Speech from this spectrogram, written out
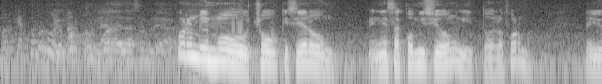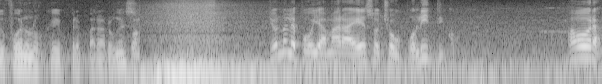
¿Por qué por culpa, ¿Por, culpa de la Asamblea? Por el mismo show que hicieron en esa comisión y toda la forma. Ellos fueron los que prepararon eso. Yo no le puedo llamar a eso show político. Ahora,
